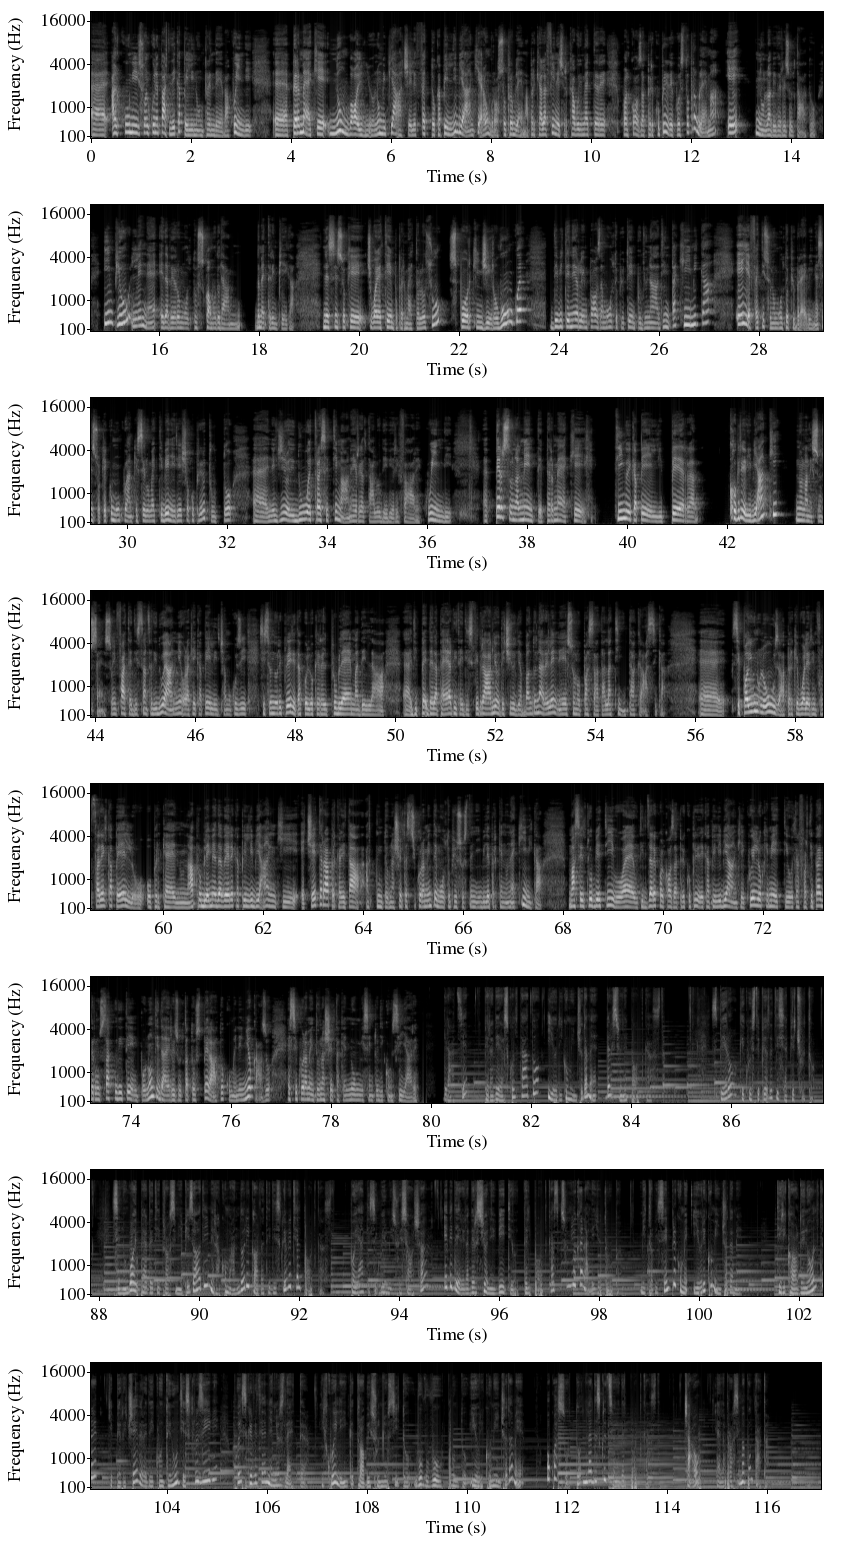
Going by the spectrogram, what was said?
eh, alcuni, su alcune parti dei capelli non prendeva. Quindi eh, per me che non voglio, non mi piace l'effetto capelli bianchi era un grosso problema perché alla fine cercavo di mettere qualcosa per coprire questo problema e non lo avevo il risultato. In più l'enne è davvero molto scomodo da, da mettere in piega, nel senso che ci vuole tempo per metterlo su, sporchi in giro ovunque, devi tenerlo in posa molto più tempo di una tinta chimica e gli effetti sono molto più brevi, nel senso che comunque anche se lo metti bene e riesci a coprire tutto, eh, nel giro di due o tre settimane in realtà lo devi rifare. Quindi eh, personalmente per me che tingo i capelli per coprire i bianchi non ha nessun senso. Infatti, a distanza di due anni, ora che i capelli, diciamo così, si sono ripresi da quello che era il problema della, eh, di, della perdita e di sfibrarli, ho deciso di abbandonare l'ene e sono passata alla tinta classica. Eh, se poi uno lo usa perché vuole rinforzare il capello o perché non ha problemi ad avere capelli bianchi, eccetera, per carità, appunto è una scelta sicuramente molto più sostenibile perché non è chimica. Ma se il tuo obiettivo è utilizzare qualcosa per coprire i capelli bianchi e quello che metti, oltre a farti perdere un sacco di tempo non ti dà il risultato sperato, come nel mio caso, è sicuramente una scelta che non mi sento di consigliare. Grazie per aver ascoltato Io ricomincio da me versione podcast. Spero che questo episodio ti sia piaciuto. Se non vuoi perderti i prossimi episodi, mi raccomando, ricordati di iscriverti al podcast. Puoi anche seguirmi sui social e vedere la versione video del podcast sul mio canale YouTube. Mi trovi sempre come Io ricomincio da me. Ti ricordo inoltre che per ricevere dei contenuti esclusivi puoi iscriverti alla mia newsletter, il cui link trovi sul mio sito www.ioricomincio o qua sotto nella descrizione del podcast. Ciao e alla prossima puntata!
